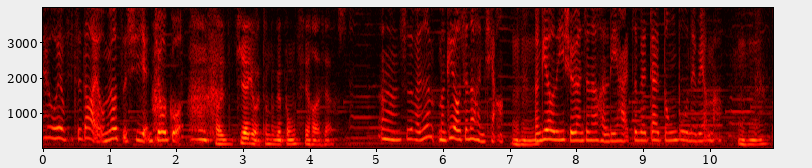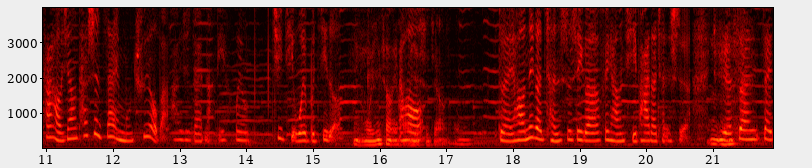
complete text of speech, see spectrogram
哎，我也不知道哎，我没有仔细研究过。我记得有这么个东西，好像。嗯，是，反正 McGill 真的很强嗯哼，，McGill 的医学院真的很厉害，特别在东部那边嘛。嗯哼，他好像他是在 Montreal 吧，还是在哪里？我有具体我也不记得了。嗯，我印象里好像也是这样的。嗯对，然后那个城市是一个非常奇葩的城市，嗯就是虽然在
